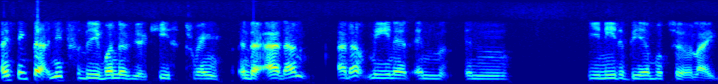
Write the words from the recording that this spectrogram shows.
I think that needs to be one of your key strengths, and I don't I don't mean it in in you need to be able to like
